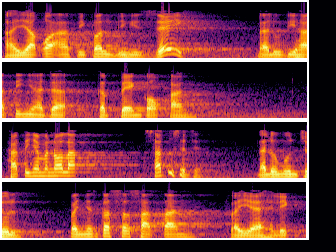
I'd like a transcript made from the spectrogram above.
Ayaqa fi qalbihi zaif. Lalu di hatinya ada kebengkokan. Hatinya menolak. Satu saja. Lalu muncul kesesatan. Fayahlik.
